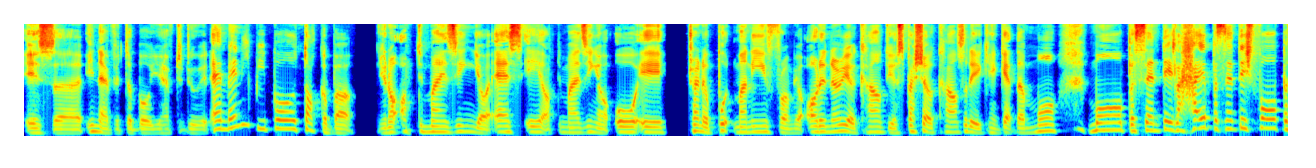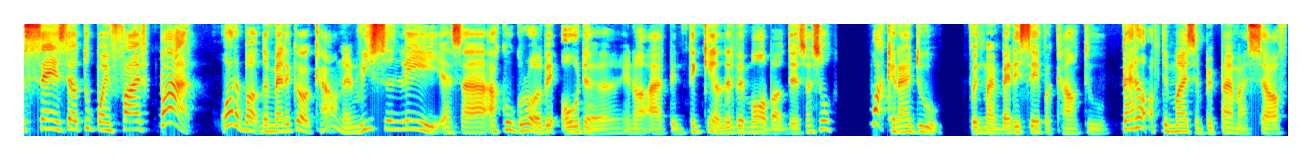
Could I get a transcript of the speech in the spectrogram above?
is uh, inevitable. You have to do it, and many people talk about you know optimizing your SA, optimizing your OA trying to put money from your ordinary account to your special account so that you can get the more more percentage, like higher percentage, 4% instead of 2.5. But what about the medical account? And recently, as uh, Aku grow a bit older, you know, I've been thinking a little bit more about this. So what can I do with my MediSave account to better optimize and prepare myself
